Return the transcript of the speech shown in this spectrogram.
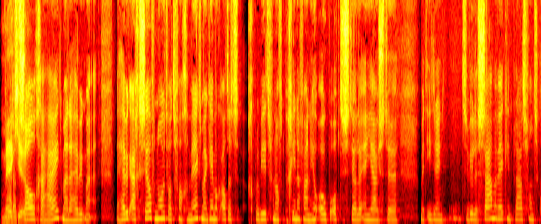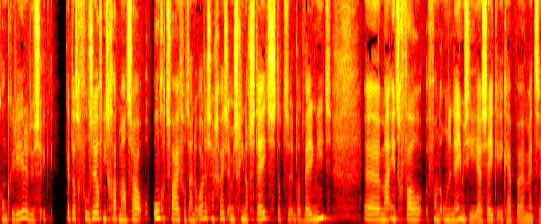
merk dat je... zal geheid, maar daar heb, ik maar daar heb ik eigenlijk zelf nooit wat van gemerkt. Maar ik heb ook altijd geprobeerd vanaf het begin af aan heel open op te stellen en juist met iedereen te willen samenwerken in plaats van te concurreren. Dus ik, ik heb dat gevoel zelf niet gehad, maar het zou ongetwijfeld aan de orde zijn geweest. En misschien nog steeds, dat, dat weet ik niet. Uh, maar in het geval van de ondernemers hier, ja zeker. Ik heb uh, met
